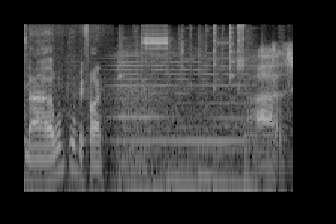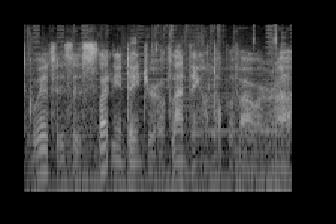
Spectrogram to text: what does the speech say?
Nah, we'll, we'll be fine. Uh, the squid is is slightly in danger of landing on top of our. Uh,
